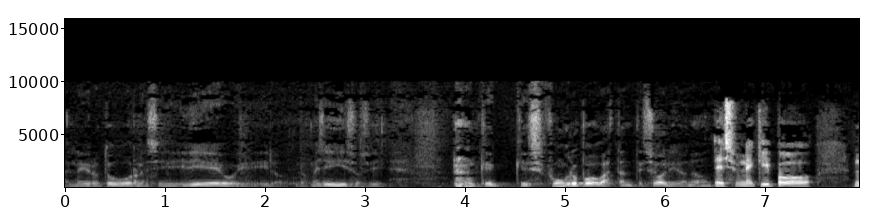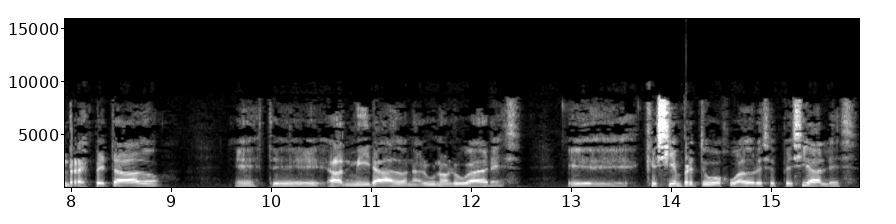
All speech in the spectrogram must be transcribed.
el Negro Turnes y, Diego y, los mellizos, y, que, que fue un grupo bastante sólido, ¿no? Es un equipo respetado, este, admirado en algunos lugares, eh, que siempre tuvo jugadores especiales,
